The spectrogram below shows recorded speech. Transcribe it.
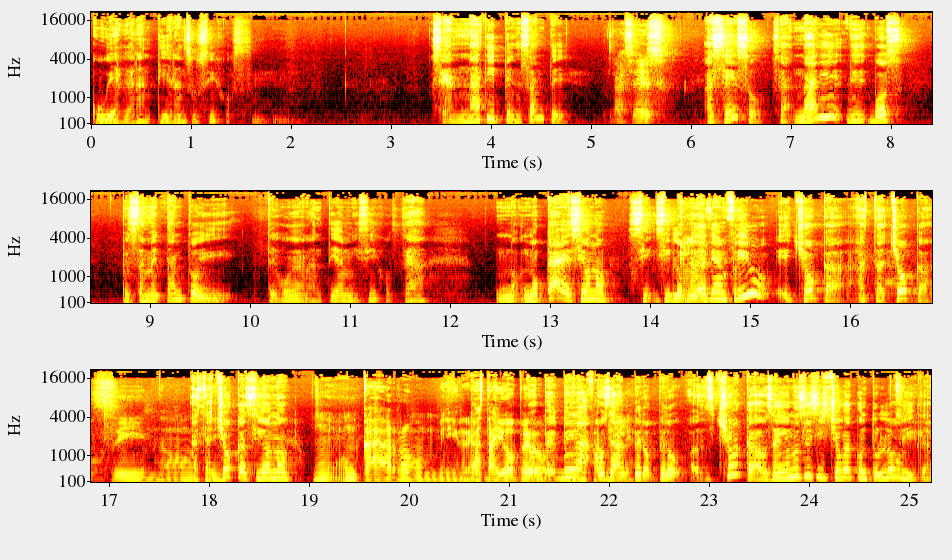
cuya garantía eran sus hijos? O sea, nadie pensante Haces. hace eso. O sea, nadie, di- vos, pues dame tanto y tengo garantía a mis hijos. O sea, no, no cae, ¿sí o no? Si, si lo Claro. miras ya en frío, eh, choca, hasta choca. Sí, no. Hasta sí. choca, ¿sí o no? Un, un carro, mi- hasta yo, pero. Pe- no Mira, o sea, pero, pero choca. O sea, yo no sé si choca con tu lógica.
